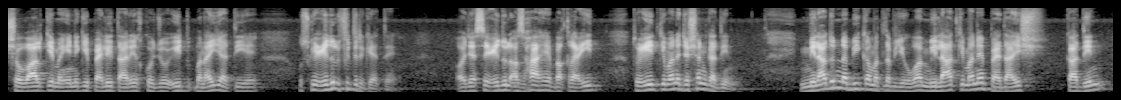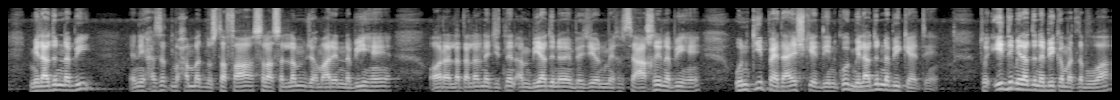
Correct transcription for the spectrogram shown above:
शवाल के महीने की पहली तारीख़ को जो ईद मनाई जाती है, उसको ईद उलफ़ित्र कहते हैं। और जैसे ईद अज़हा है, बकर ईद तो ईद के माने जश्न का दिन। मिलादुलनबी का मतलब ये हुआ, मिलाद के माने पैदाइश का दिन। मिलादुलनबी यानी हज़रत मोहम्मद मुस्तफ़ा वसल्लम, जो हमारे नबी हैं, और अल्लाह ताला ने जितने अम्बिया दुनिया में भेजे, उनमें सबसे आखिरी नबी हैं, उनकी पैदाइश के दिन को मिलादुलनबी कहते हैं। तो ईद मिलादुलनबी का मतलब हुआ,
